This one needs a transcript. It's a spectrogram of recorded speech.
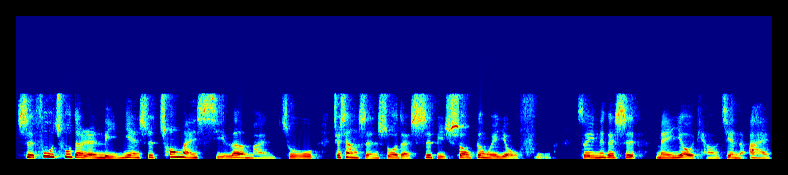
是付出的人里面是充满喜乐满足。就像神说的，施比受更为有福。所以那个是没有条件的爱，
